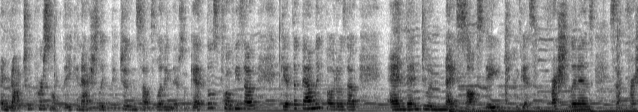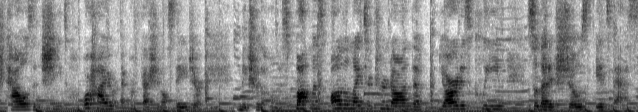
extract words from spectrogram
and not too personal. They can actually picture themselves living there. So get those trophies out, get the family photos out, and then do a nice soft stage. You could get some fresh linens, some fresh towels and sheets, or hire a professional stager. Make sure the home is spotless, all the lights are turned on, the yard is clean, so that it shows its best.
